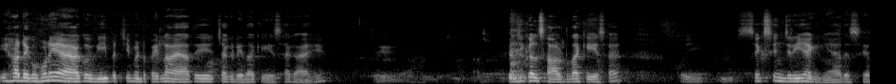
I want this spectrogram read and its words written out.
ਇਹ ਸਾਡੇ ਕੋਲ ਹੁਣੇ ਆਇਆ, ਕੋਈ 20 25 ਮਿੰਟ ਪਹਿਲਾਂ ਆਇਆ ਤੇ ਝਗੜੇ ਦਾ ਕੇਸ ਹੈਗਾ ਇਹ। ਤੇ ਫਿਜ਼ੀਕਲ ਸਾਲਟ ਦਾ ਕੇਸ ਹੈ। ਕੋਈ 6 ਇੰਜਰੀ ਹੈਗੀਆਂ ਇਹਦੇ ਸਿਰ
